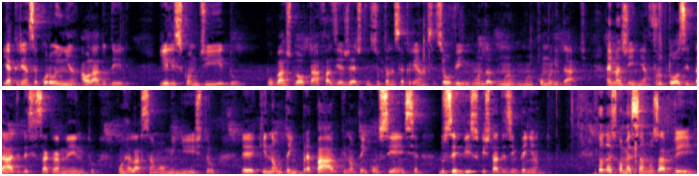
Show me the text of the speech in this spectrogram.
e a criança coroinha ao lado dele. E ele escondido por baixo do altar fazia gestos insultando essa criança. Isso eu ouvi em uma, uma, uma comunidade. Aí imagine a frutuosidade desse sacramento com relação ao ministro é, que não tem preparo, que não tem consciência do serviço que está desempenhando. Então nós começamos a ver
